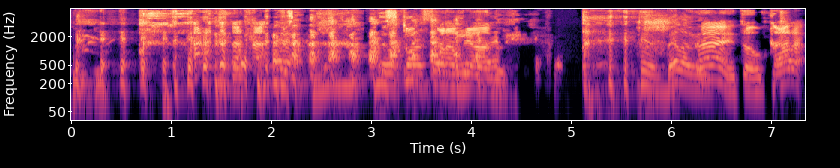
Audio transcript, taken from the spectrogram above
Desculpa, parabeado. Bela é, então, o cara, a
